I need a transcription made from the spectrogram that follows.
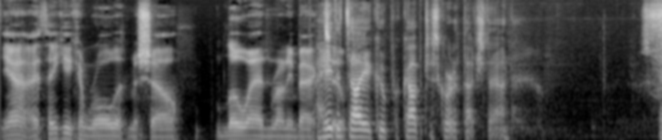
yeah, I think you can roll with Michel, low end running back. I hate too. to tell you, Cooper Kupp just scored a touchdown.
